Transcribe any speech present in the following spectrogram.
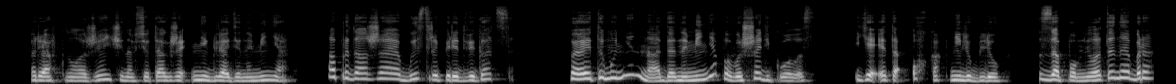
— рявкнула женщина, все так же не глядя на меня, а продолжая быстро передвигаться. Поэтому не надо на меня повышать голос. Я это ох как не люблю. Запомнила Тенебра?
